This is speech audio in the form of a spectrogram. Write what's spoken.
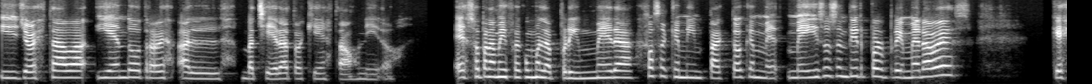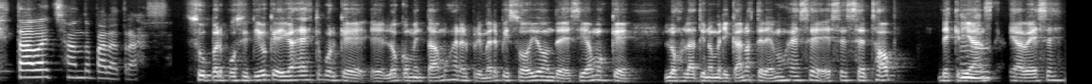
y yo estaba yendo otra vez al bachillerato aquí en Estados Unidos. Eso para mí fue como la primera cosa que me impactó, que me, hizo sentir por primera vez que estaba echando para atrás. Súper positivo que digas esto porque eh, lo comentamos en el primer episodio donde decíamos que los latinoamericanos tenemos ese, ese setup de crianza que a veces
